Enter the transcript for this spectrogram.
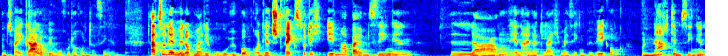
Und zwar egal, ob wir hoch oder runter singen. Dazu nehmen wir nochmal die U-Übung und jetzt streckst du dich immer beim Singen lang in einer gleichmäßigen Bewegung und nach dem Singen,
